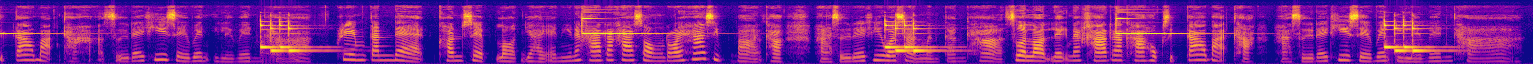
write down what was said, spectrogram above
99 บาทค่ะ หาซื้อได้ที่เซเว่นอีเลฟเว่นค่ะ ครีมกันแดดคอนเซปต์หลอดใหญ่อันนี้นะคะ ราคา 250 บาทค่ะ หาซื้อได้ที่วัสันเหมือนกันค่ะ ส่วนหลอดเล็กนะคะ ราคา 69 บาทค่ะ หาซื้อได้ที่เซเว่นอีเลฟเว่นค่ะ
